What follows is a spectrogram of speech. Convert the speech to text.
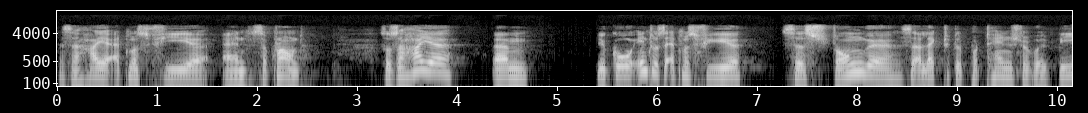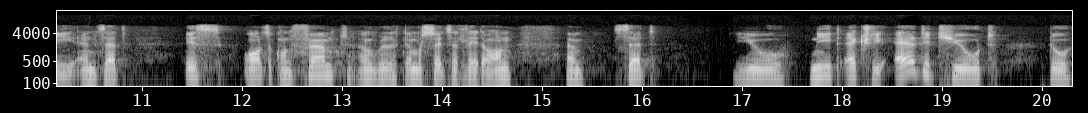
the higher atmosphere and the ground. So the higher um, you go into the atmosphere, the stronger the electrical potential will be, and that is also confirmed, and we'll demonstrate that later on, um, that you need actually altitude to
